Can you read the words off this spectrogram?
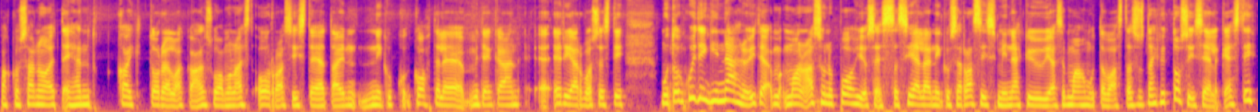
pakko sanoa, että eihän nyt kaikki todellakaan suomalaiset ole rasisteja tai niin kuin kohtelee mitenkään eriarvoisesti, mutta on kuitenkin nähnyt, itse mä oon asunut pohjoisessa, siellä niin kuin se rasismi näkyy ja se maahanmuuttovastaisuus näkyy tosi selkeästi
